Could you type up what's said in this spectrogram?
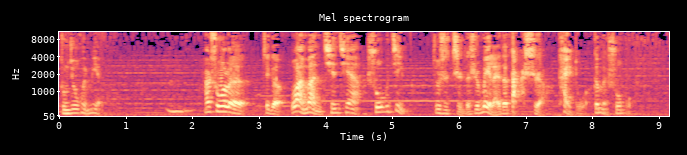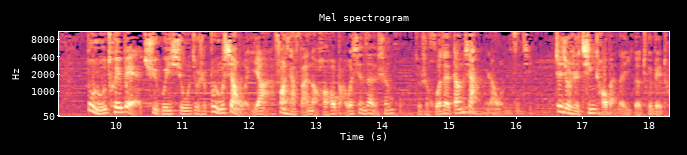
终究会灭亡。嗯，他说了这个万万千千啊说不尽，就是指的是未来的大事啊太多，根本说不完。不如推背去归休，就是不如像我一样啊放下烦恼，好好把握现在的生活，就是活在当下，让我们自己。这就是清朝版的一个推背图。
